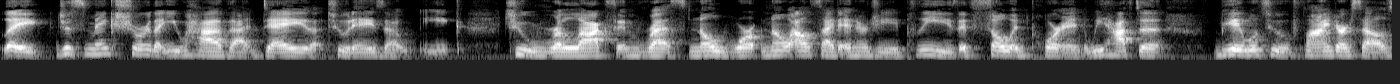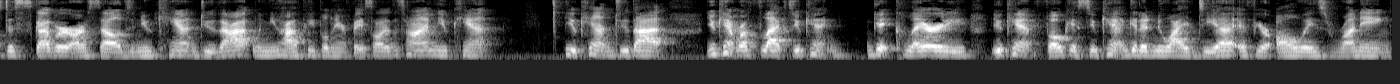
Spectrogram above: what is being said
like, just make sure that you have that day, that two days, that week to relax and rest. No work, no outside energy, please. It's so important. We have to be able to find ourselves, discover ourselves, and you can't do that when you have people in your face all the time. You can't you can't do that. You can't reflect. You can't get clarity. You can't focus. You can't get a new idea if you're always running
